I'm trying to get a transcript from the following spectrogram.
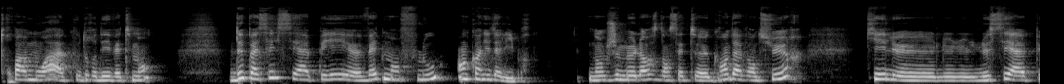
trois mois à coudre des vêtements, de passer le CAP vêtements flous en candidat libre. Donc je me lance dans cette grande aventure qui est le, CAP,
